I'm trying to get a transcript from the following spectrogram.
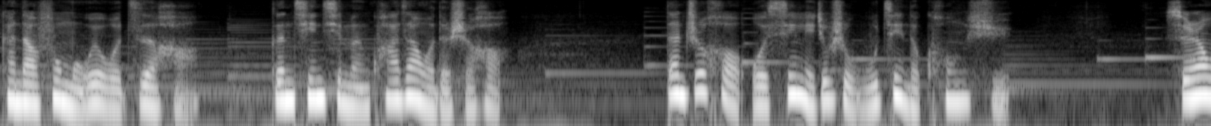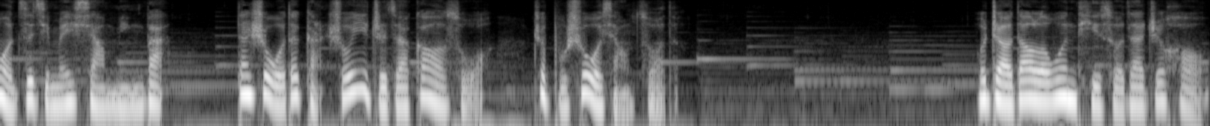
看到父母为我自豪，跟亲戚们夸赞我的时候，但之后我心里就是无尽的空虚。虽然我自己没想明白，但是我的感受一直在告诉我，这不是我想做的。我找到了问题所在之后，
